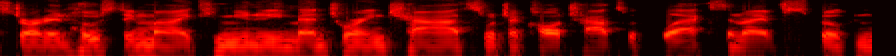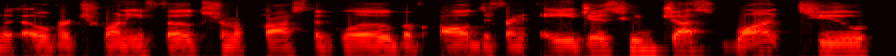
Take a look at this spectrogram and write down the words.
started hosting my community mentoring chats, which I call Chats with Lex. And I've spoken with over 20 folks from across the globe of all different ages who just want to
